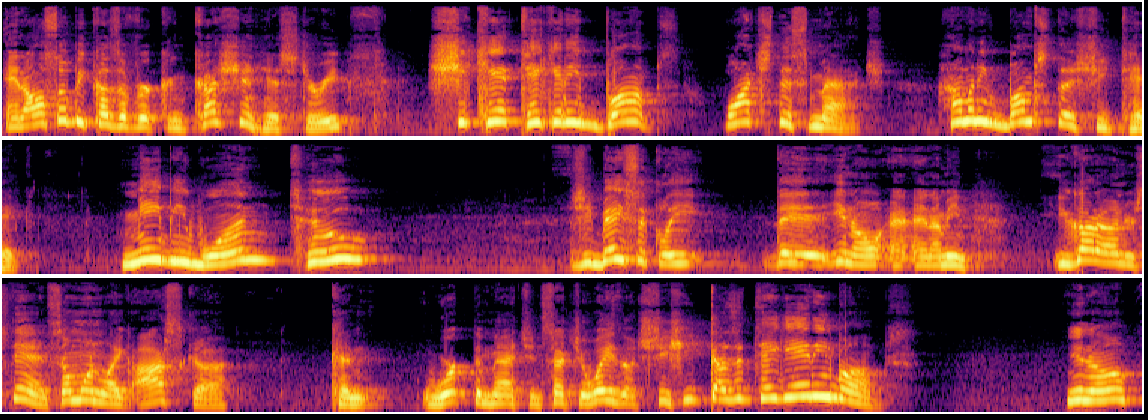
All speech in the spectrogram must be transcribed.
And also because of her concussion history, she can't take any bumps. Watch this match. How many bumps does she take? Maybe one, two? She basically, they, you know, and, and I mean, you got to understand, someone like Asuka can work the match in such a way that she, she doesn't take any bumps. You know,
